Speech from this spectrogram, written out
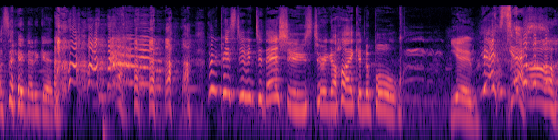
I'll say that again. Who pissed him into their shoes during a hike in Nepal? You. Yes. Yes. Oh.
